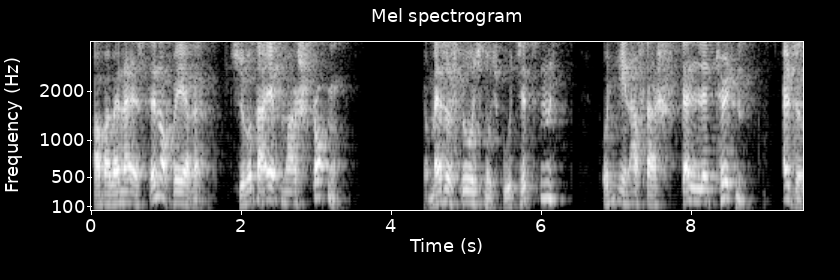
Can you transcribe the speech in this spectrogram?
Aber wenn er es dennoch wäre, so wird er eben erstocken. Der Messerstoß muss gut sitzen und ihn auf der Stelle töten. Also,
